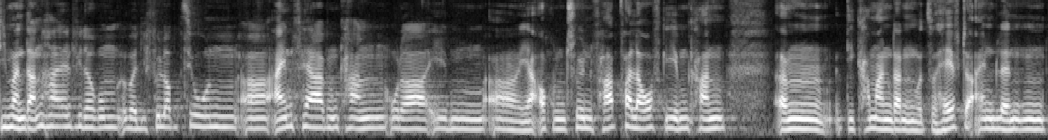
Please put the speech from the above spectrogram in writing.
die man dann halt wiederum über die Fülloptionen äh, einfärben kann oder eben äh, ja auch einen schönen Farbverlauf geben kann. Ähm, die kann man dann nur zur Hälfte einblenden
